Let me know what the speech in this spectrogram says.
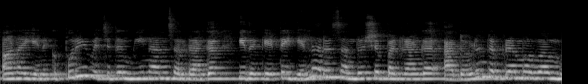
ஆனால் எனக்கு புரிய வச்சது மீனான்னு சொல்கிறாங்க இதை கேட்டு எல்லாரும் சந்தோஷப்படுறாங்க. அதோட இந்த பிரமவை முடி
